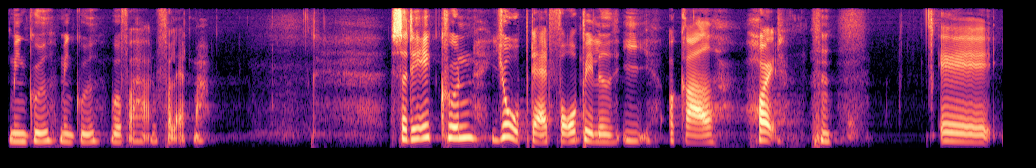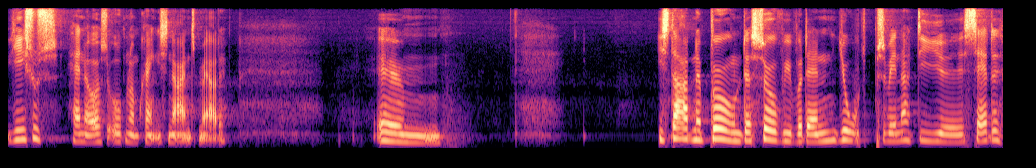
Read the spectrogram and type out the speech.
Min Gud, min Gud, hvorfor har du forladt mig? Så det er ikke kun Job, der er et forbillede i at græde højt. øh, Jesus, han er også åben omkring sin egen smerte. Øhm, I starten af bogen, der så vi, hvordan Jobs venner, de øh, satte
